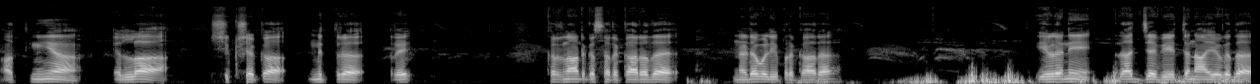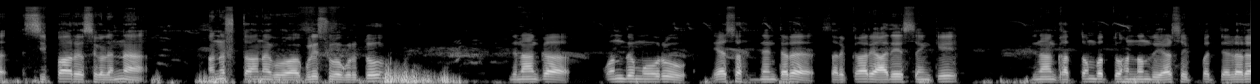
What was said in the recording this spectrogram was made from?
ಆತ್ಮೀಯ ಎಲ್ಲ ಶಿಕ್ಷಕ ಮಿತ್ರರೇ, ಕರ್ನಾಟಕ ಸರ್ಕಾರದ ನಡವಳಿ ಪ್ರಕಾರ ಏಳನೇ ರಾಜ್ಯ ವೇತನ ಆಯೋಗದ ಶಿಫಾರಸುಗಳನ್ನು ಅನುಷ್ಠಾನಗೊಳಿಸುವ ಕುರಿತು ದಿನಾಂಕ ಒಂದು ಮೂರು ಎರಡು ಸಾವಿರದ ಹದಿನೆಂಟರ ಸರ್ಕಾರಿ ಆದೇಶ ಸಂಖ್ಯೆ ದಿನಾಂಕ ಹತ್ತೊಂಬತ್ತು ಹನ್ನೊಂದು ಎರಡು ಸಾವಿರದ ಇಪ್ಪತ್ತೆರಡರ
